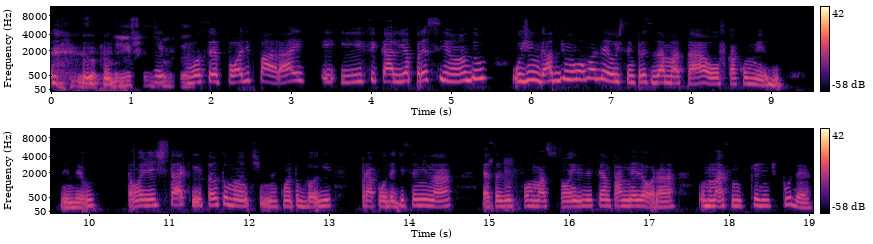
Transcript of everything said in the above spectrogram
Exatamente. você pode parar e, e, e, ficar ali apreciando o gingado de um louva-a-Deus, sem precisar matar ou ficar com medo, entendeu? Então a gente está aqui, tanto Mante né, quanto Bug, para poder disseminar essas informações e tentar melhorar o máximo que a gente puder.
